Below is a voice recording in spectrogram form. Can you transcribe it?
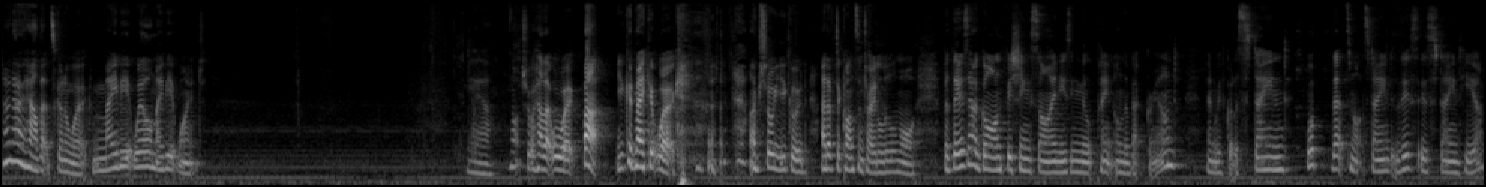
Don't know how that's going to work. Maybe it will, maybe it won't. Yeah, not sure how that will work, but you could make it work. I'm sure you could. I'd have to concentrate a little more. But there's our gone fishing sign using milk paint on the background. And we've got a stained, whoop, that's not stained. This is stained here.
